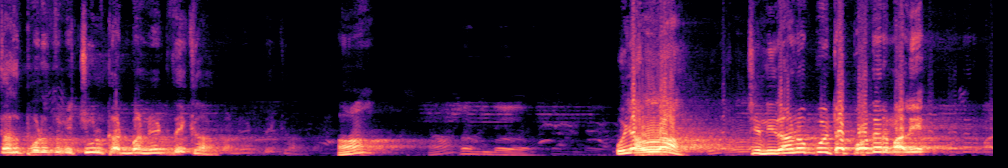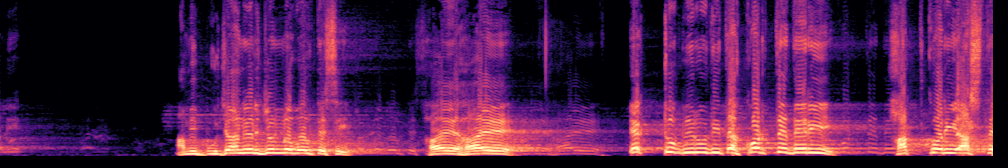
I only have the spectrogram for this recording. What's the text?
তারপরে তুমি চুল কাটবা, নেট দেখা। হ্যাঁ? ওই আল্লাহ যে নিরানব্বইটা পদের মালিক আমি বুঝানোর জন্য বলতেছি। হায় হায়, একটু বিরোধিতা করতে দেরি, হাত করি আসতে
